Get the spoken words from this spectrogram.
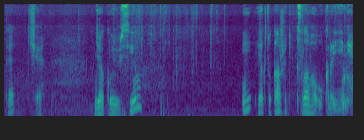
тече. Дякую всім. І, як то кажуть, слава Україні!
